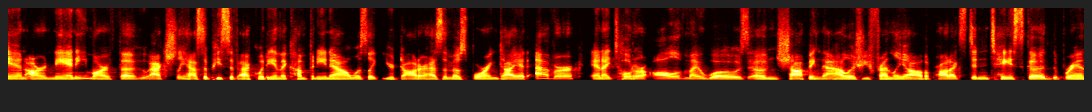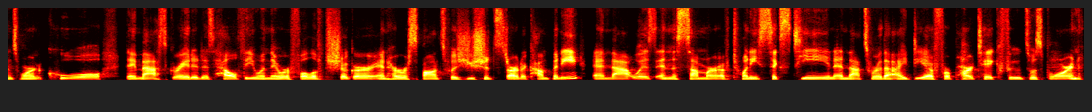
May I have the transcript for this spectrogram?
And our nanny, Martha, who actually has a piece of equity in the company now, was like, Your daughter has the most boring diet ever. And I told her all of my woes on shopping the allergy friendly aisle. The products didn't taste good, the brands weren't cool, they masqueraded as healthy when they were full of sugar. And her response was, You should start a company. And that was in the summer of 2016. And that's where the idea for Partake Foods was born.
